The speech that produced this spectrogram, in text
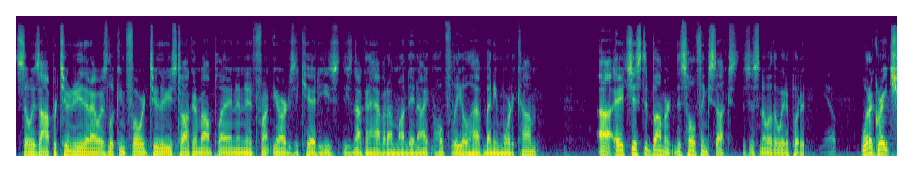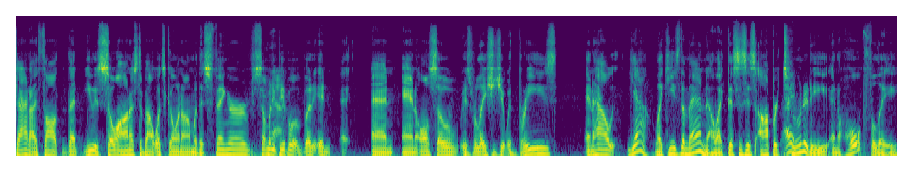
So his opportunity that I was looking forward to that he's talking about playing in the front yard as a kid, he's he's not going to have it on Monday night, and hopefully he'll have many more to come. Uh, it's just a bummer. This whole thing sucks. There's just no other way to put it. What a great chat! I thought that he was so honest about what's going on with his finger. So many Yeah. people, but it, and and also his relationship with Brees, and how yeah, like he's the man now. Like this is his opportunity, and hopefully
